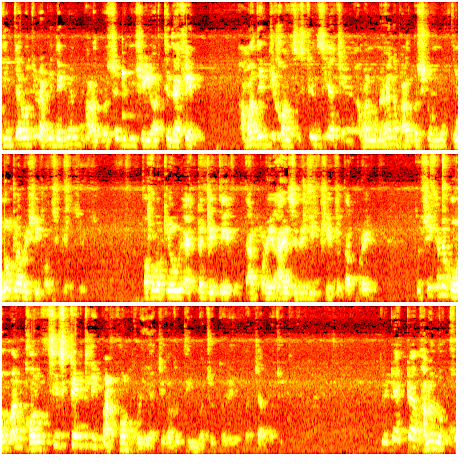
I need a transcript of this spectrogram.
তিন চার বছর আপনি দেখবেন, ভারতবর্ষে যদি সেই অর্থে দেখেন, আমাদের যে কনসিস্টেন্সি আছে, আমার মনে হয় না ভারতবর্ষের অন্য কোনো ক্লাবের সেই কনসিস্টেন্সি আছে। কখনো কেউ একটা জেতে, তারপরে আইএসএলে জিতছে তো তারপরে তো সেখানে মোহনবাগান কনসিস্টেন্টলি পারফর্ম করে যাচ্ছে গত তিন বছর ধরে বা চার বছর ধরে। তো এটা একটা ভালো লক্ষ্য।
